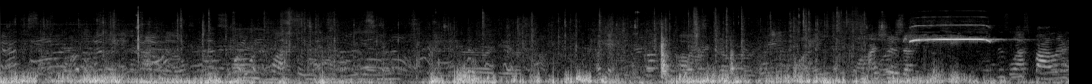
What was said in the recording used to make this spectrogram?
last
